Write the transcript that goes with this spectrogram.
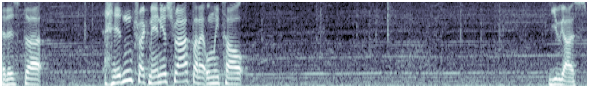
It is the hidden Trackmania strat that I only tell you guys.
